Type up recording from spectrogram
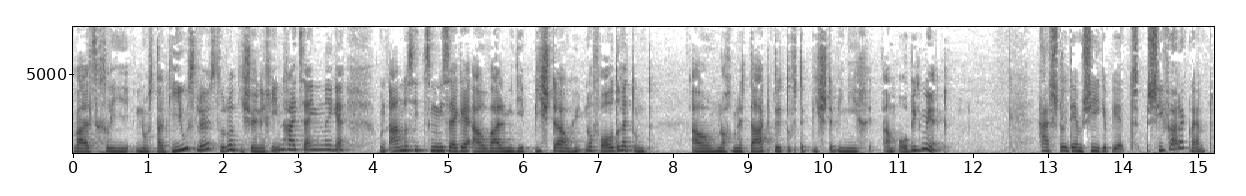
weil es ein bisschen Nostalgie auslöst, oder? Die schönen Kindheitserinnerungen. Und andererseits muss ich sagen, auch weil mich die Piste auch heute noch fordert und auch nach einem Tag dort auf der Piste bin ich am Abend müde. Hast du in dem Skigebiet Skifahren gelernt?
